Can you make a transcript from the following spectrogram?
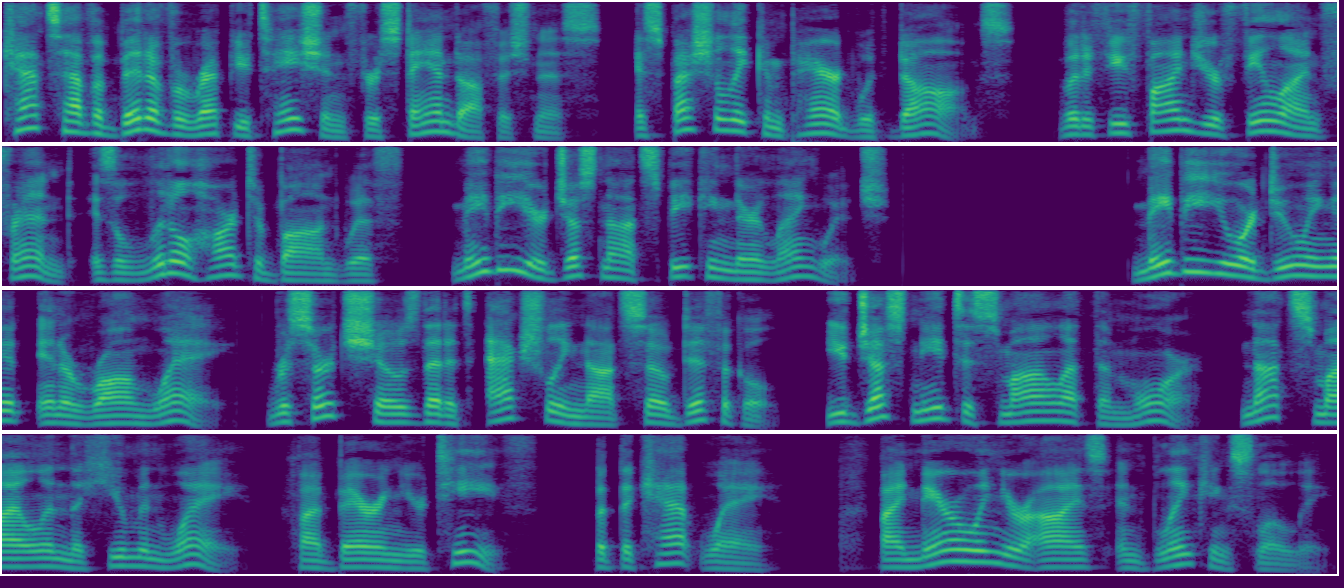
Cats have a bit of a reputation for standoffishness, especially compared with dogs. But if you find your feline friend is a little hard to bond with, maybe you're just not speaking their language. Maybe you are doing it in a wrong way. Research shows that it's actually not so difficult. You just need to smile at them more. Not smile in the human way, by baring your teeth, but the cat way, by narrowing your eyes and blinking slowly.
